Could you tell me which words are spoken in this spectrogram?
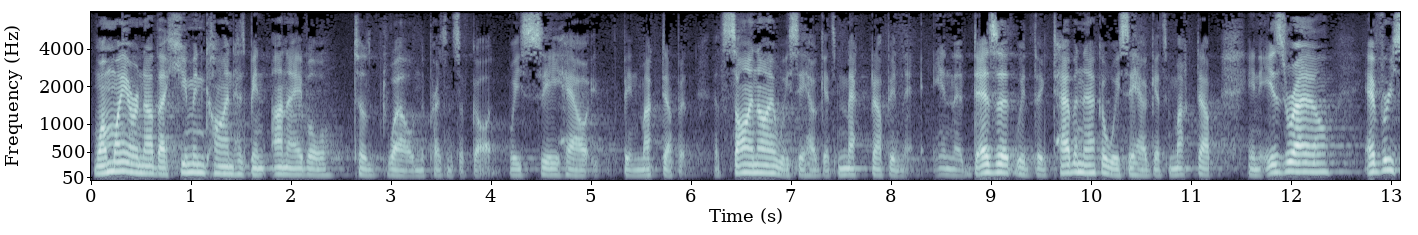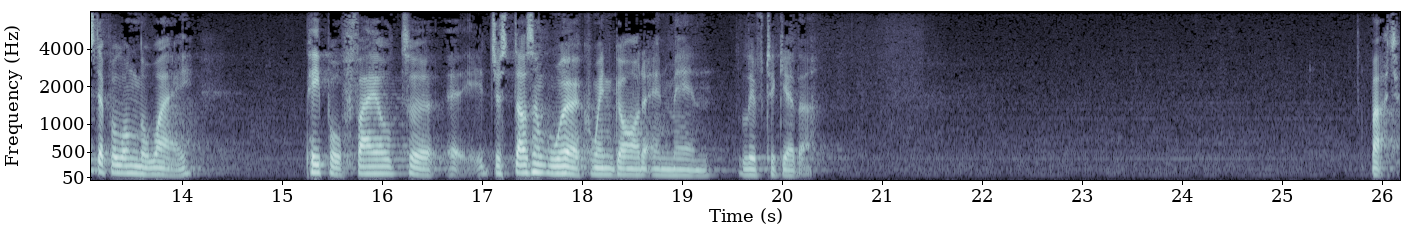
one way or another, humankind has been unable to dwell in the presence of God. We see how it's been mucked up at, at Sinai. We see how it gets mucked up in the, in the desert with the tabernacle. We see how it gets mucked up in Israel. Every step along the way, people fail to, it just doesn't work when God and man live together. But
